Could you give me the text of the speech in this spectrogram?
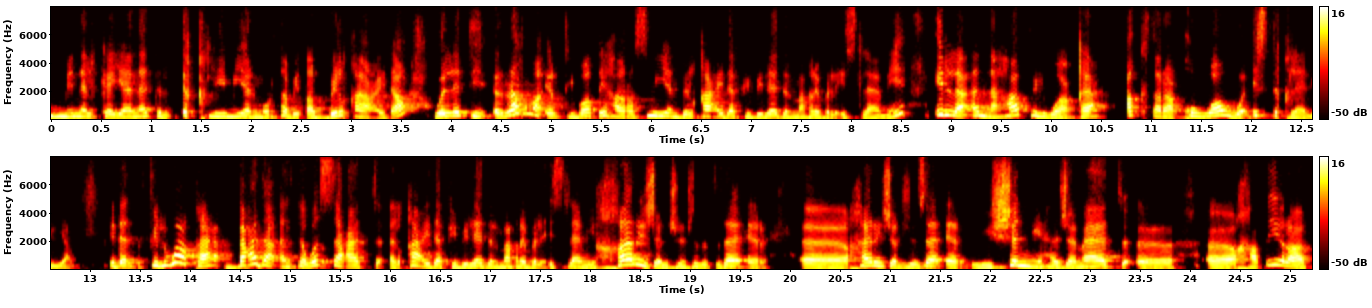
من الكيانات الإقليمية المرتبطة بالقاعدة والتي رغم ارتباطها رسميا بالقاعدة في بلاد المغرب الإسلامي إلا أنها في الواقع أكثر قوة واستقلالية. اذا في الواقع بعد أن توسعت القاعدة في بلاد المغرب الإسلامي خارج الجزائر آه، خارج الجزائر لشن هجمات آه، آه، خطيرة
